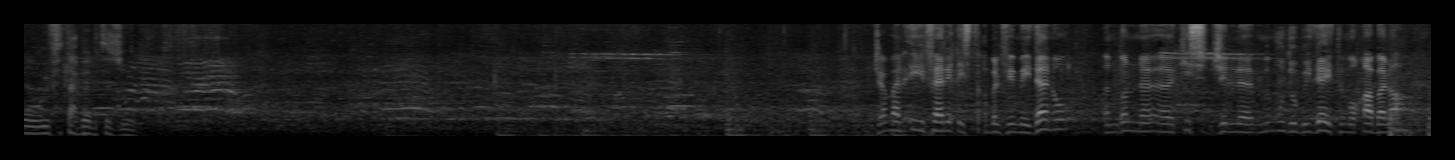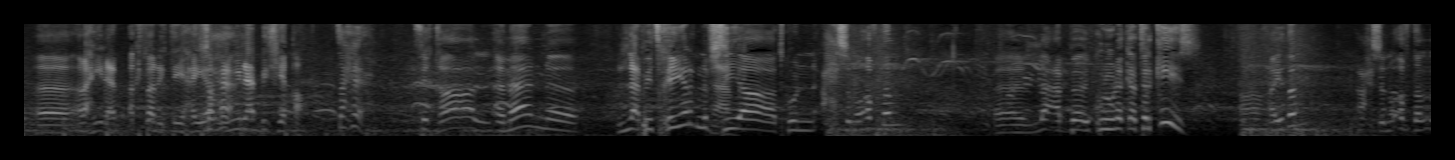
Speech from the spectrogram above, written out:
ويفتح باب التسجيل. جمال أي فريق يستقبل في ميدانه؟ نظن آه، كي يسجل منذ بداية المقابلة آه، راح يلعب أكثر ارتياحية صحيح. ويلعب بثقة. صحيح. ثقة الأمان آه، اللعب يتغير النفسية تكون أحسن وأفضل. آه، اللعب يكون هناك تركيز أيضا أحسن وأفضل.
